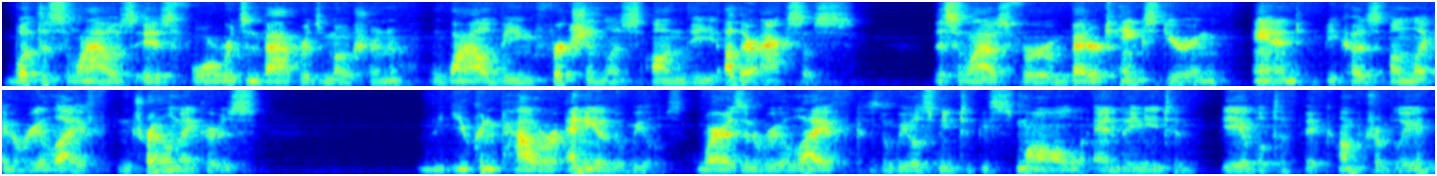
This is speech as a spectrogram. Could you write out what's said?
What this allows is forwards and backwards motion while being frictionless on the other axis. This allows for better tank steering and because, unlike in real life, in Trailmakers, you can power any of the wheels. Whereas in real life, because the wheels need to be small and they need to be able to fit comfortably,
